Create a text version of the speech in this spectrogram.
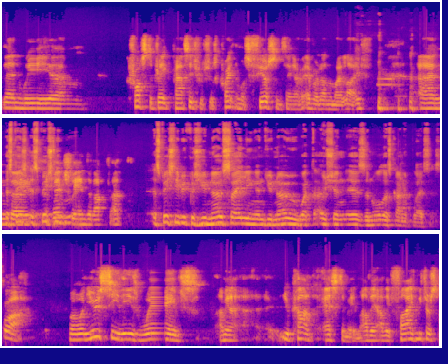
then we um, crossed the Drake Passage, which was quite the most fearsome thing I've ever done in my life. And especially, uh, especially, eventually ended up at. Especially because you know sailing and you know what the ocean is and all those kind of places. Well, well when you see these waves, I mean, you can't estimate them. Are they are they five meters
